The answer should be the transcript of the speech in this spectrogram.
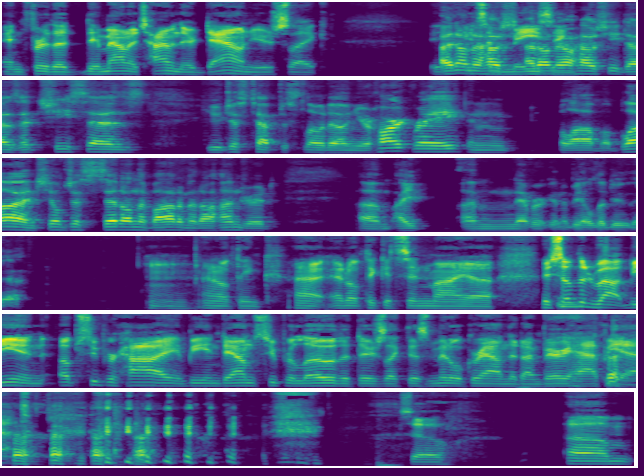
and for the the amount of time they're down, you're just like it- I don't know how she, I don't know how she does it. She says you just have to slow down your heart rate and blah blah blah, and she'll just sit on the bottom at hundred. Um, I I'm never going to be able to do that. Mm-mm, I don't think I, I don't think it's in my. Uh, there's something about being up super high and being down super low that there's like this middle ground that I'm very happy at. So, um,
